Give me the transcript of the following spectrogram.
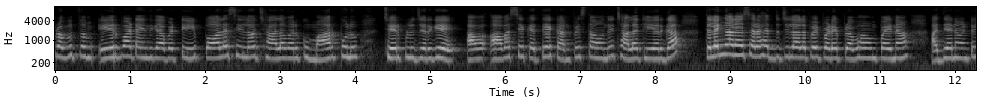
ప్రభుత్వం ఏర్పాటైంది కాబట్టి పాలసీలో చాలా వరకు మార్పులు చేర్పులు జరిగే ఆవ ఆవశ్యకతే కనిపిస్తూ ఉంది. చాలా క్లియర్గా తెలంగాణ సరిహద్దు జిల్లాలపై పడే ప్రభావం పైన అధ్యయనం అంటూ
